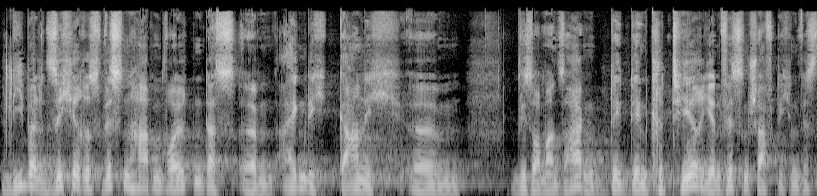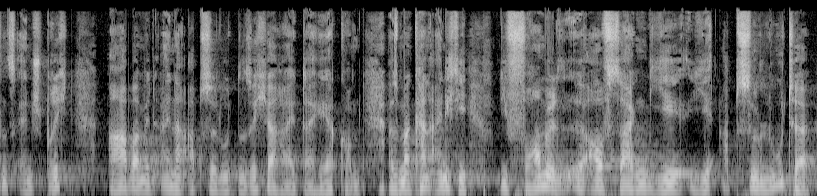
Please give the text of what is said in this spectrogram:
lieber sicheres Wissen haben wollten, das ähm, eigentlich gar nicht ähm, wie soll man sagen, den, den Kriterien wissenschaftlichen Wissens entspricht, aber mit einer absoluten Sicherheit daherkommt. Also man kann eigentlich die, die Formel äh, aufsagen, je, je absoluter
